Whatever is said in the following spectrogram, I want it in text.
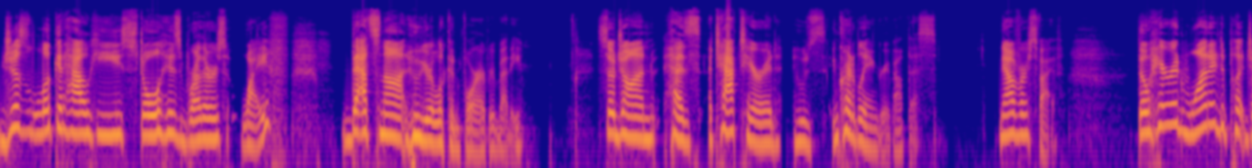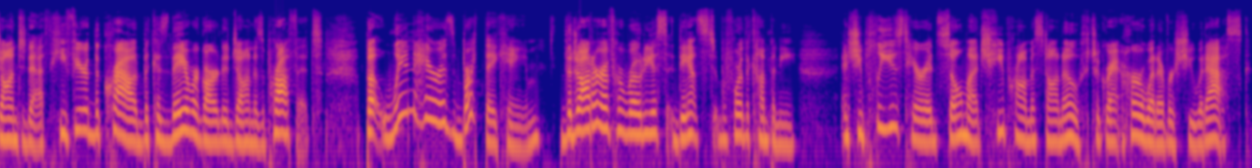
Just look at how he stole his brother's wife. That's not who you're looking for, everybody. So John has attacked Herod, who's incredibly angry about this. Now, verse 5. Though Herod wanted to put John to death, he feared the crowd because they regarded John as a prophet. But when Herod's birthday came, the daughter of Herodias danced before the company, and she pleased Herod so much he promised on oath to grant her whatever she would ask.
